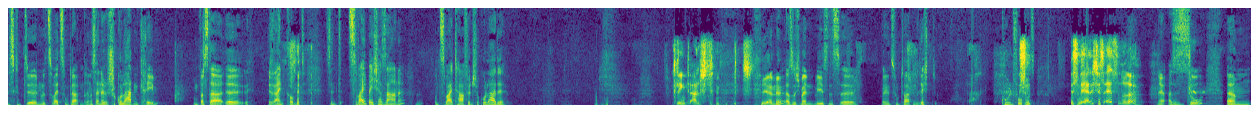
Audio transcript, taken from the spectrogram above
Es gibt äh, nur zwei Zutaten drin. Es ist eine Schokoladencreme. Und was da äh, reinkommt, sind zwei Becher Sahne und zwei Tafeln Schokolade. Klingt anständig. Ja, ne? Also ich meine, wenigstens äh, bei den Zutaten recht coolen Fokus. Ist ein ehrliches Essen, oder? Ja, also es ist so, ähm,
